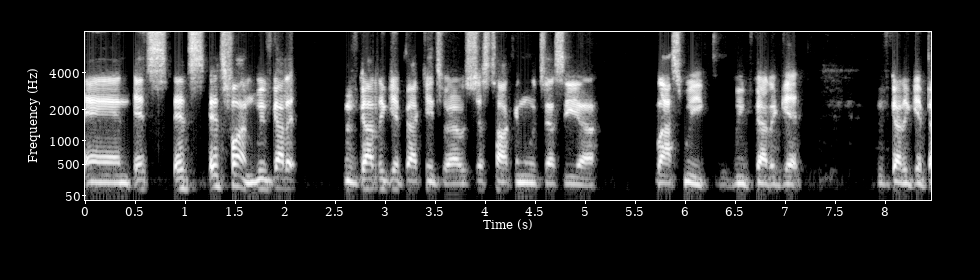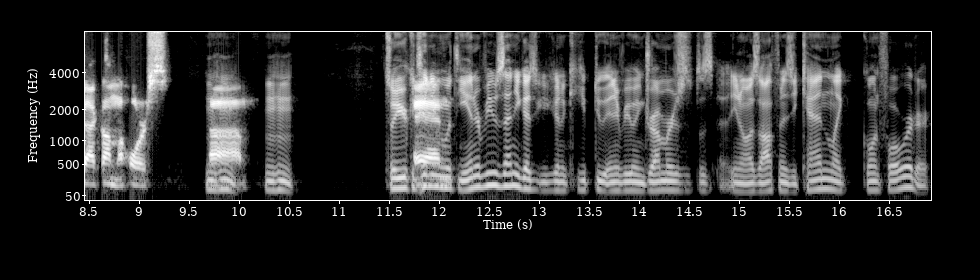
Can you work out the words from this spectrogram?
and it's it's it's fun. We've got it. we've got to get back into it. I was just talking with Jesse uh, last week. We've got to get we've got to get back on the horse. Mhm. Um, hmm So you're continuing and- with the interviews then? You guys, you're gonna keep do interviewing drummers, you know, as often as you can, like going forward, or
